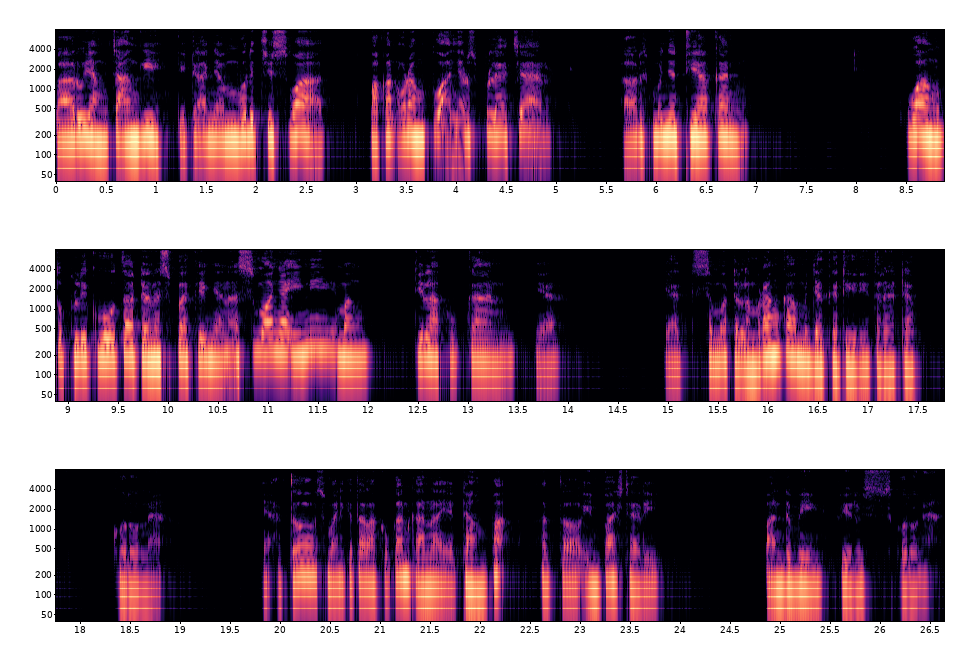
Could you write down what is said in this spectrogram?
baru yang canggih, tidak hanya murid siswa, bahkan orang tuanya harus belajar, harus menyediakan uang untuk beli kuota dan sebagainya. Nah, semuanya ini memang dilakukan ya. Ya, semua dalam rangka menjaga diri terhadap corona. Ya, atau semua ini kita lakukan karena ya dampak atau imbas dari pandemi virus corona.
